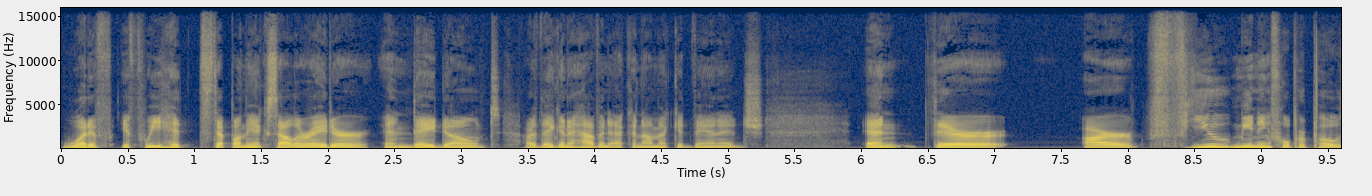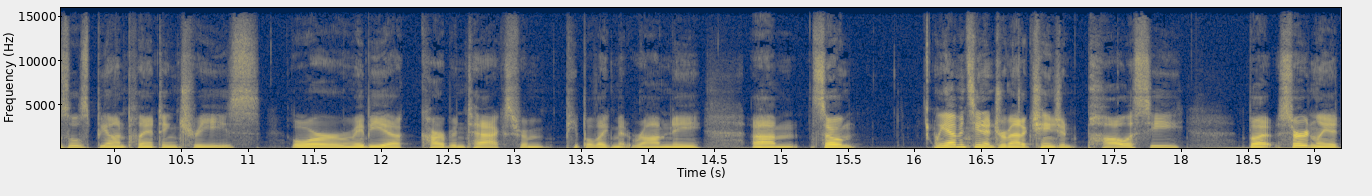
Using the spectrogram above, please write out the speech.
what if, if we hit step on the accelerator and they don't? Are they going to have an economic advantage? And there are few meaningful proposals beyond planting trees or maybe a carbon tax from people like Mitt Romney. Um, so we haven't seen a dramatic change in policy, but certainly a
